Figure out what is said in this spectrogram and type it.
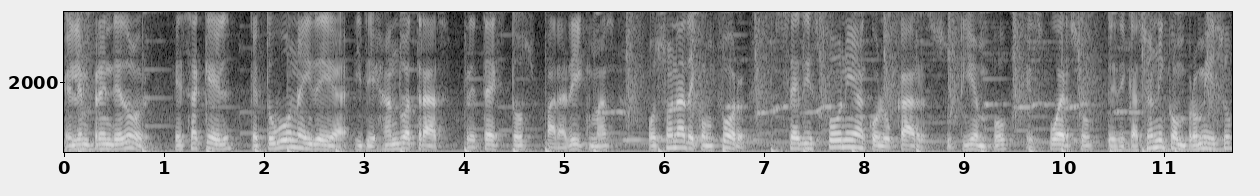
El emprendedor es aquel que tuvo una idea y dejando atrás pretextos, paradigmas o zona de confort, se dispone a colocar su tiempo, esfuerzo, dedicación y compromiso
